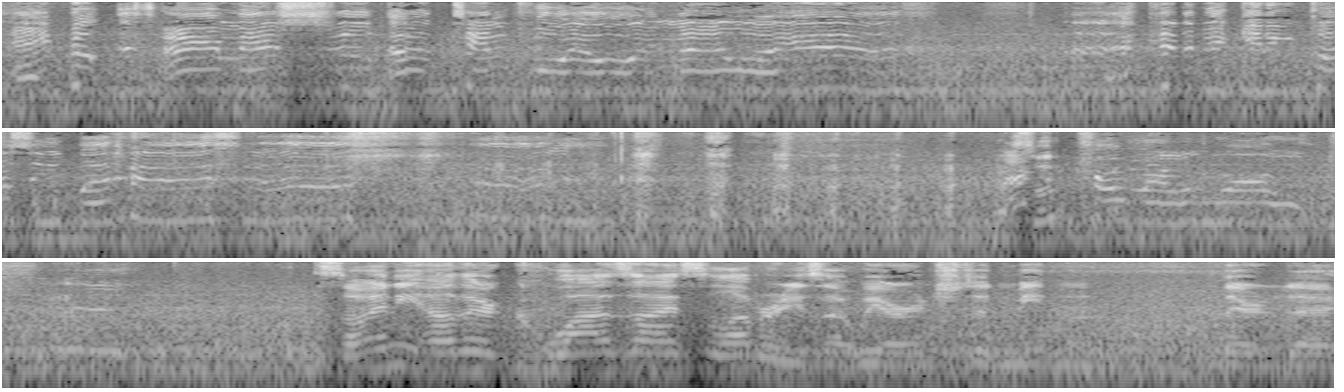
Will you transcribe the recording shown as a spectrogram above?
man, I built this Iron Man suit out of tinfoil, and now I, uh, I could have been getting pussy, but uh, I control my own world. So, any other quasi celebrities that we are interested in meeting there today?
